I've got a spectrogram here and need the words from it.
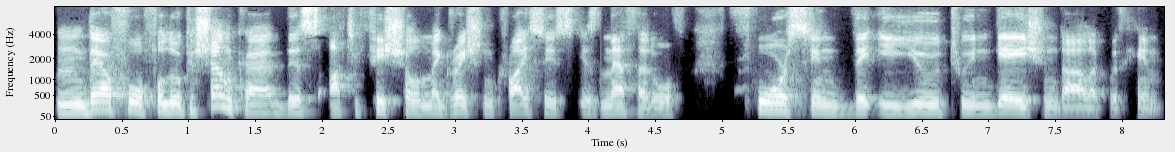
And mm, therefore, for Lukashenko, this artificial migration crisis is a method of forcing the EU to engage in dialogue with him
